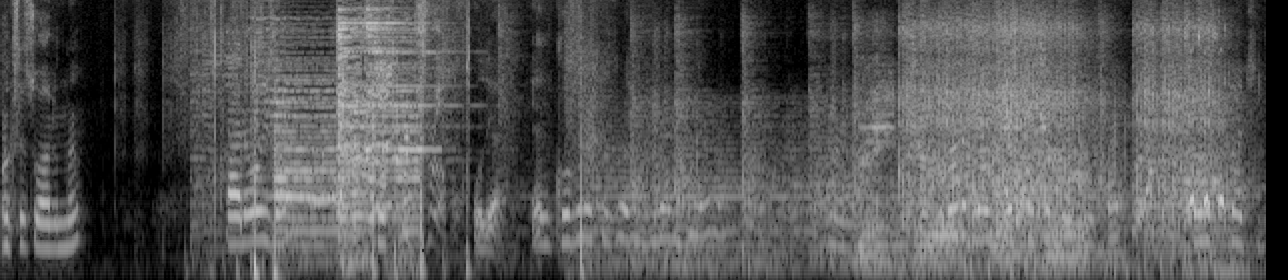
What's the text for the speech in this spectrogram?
Aksesuarını. Yani o yüzden oluyor. Yani koldun aksesuarı güzel değil ama. Aynen. Bunlar da biraz güzel kaçabiliyor arkadaşlar. Sonra kutu açalım.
